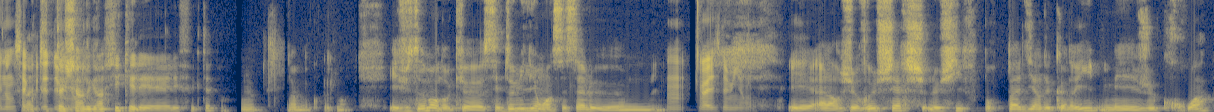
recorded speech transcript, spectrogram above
Et donc, ça Bah, coûtait toute 2 ta charte graphique, elle est, elle est fucked up. hein. Non, mais complètement. Et justement, donc euh, c'est 2 millions, hein, c'est ça le. Mm, ouais, c'est 2 millions. Et alors, je recherche le chiffre pour pas dire de conneries, mais je crois.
